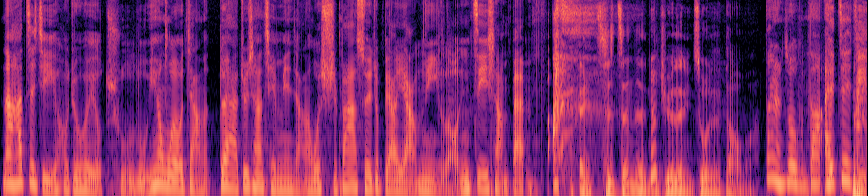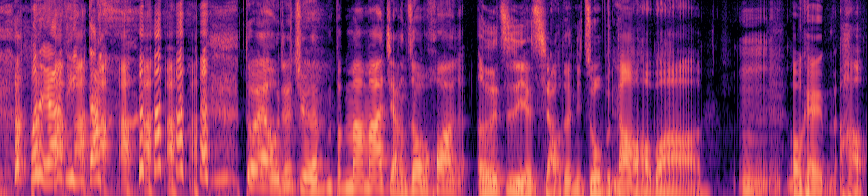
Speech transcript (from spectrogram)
那他自己以后就会有出路。因为我有讲的，对啊，就像前面讲的，我十八岁就不要养你了，你自己想办法。哎、欸，是真的？你觉得你做得到吗？当然做不到。哎、欸，这题不能让他听到。对啊，我就觉得妈妈讲这种话，儿子也晓得你做不到，好不好？嗯，OK，好，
